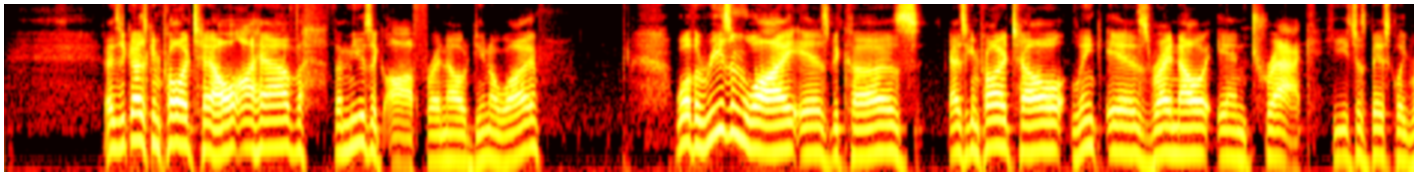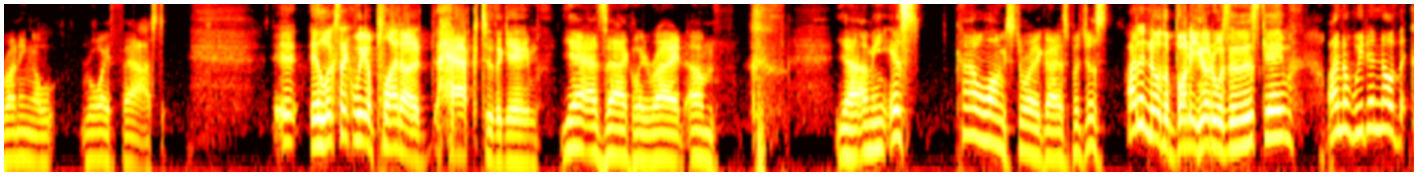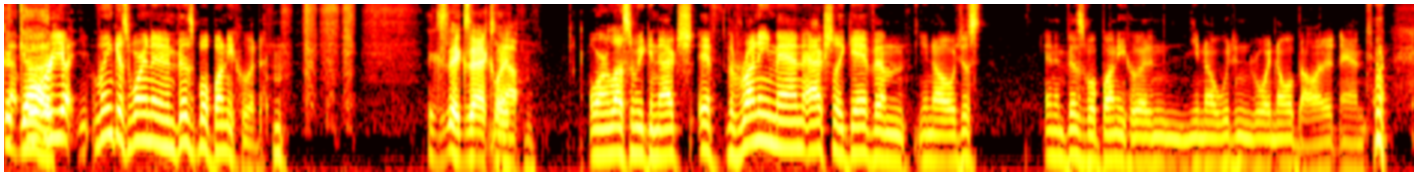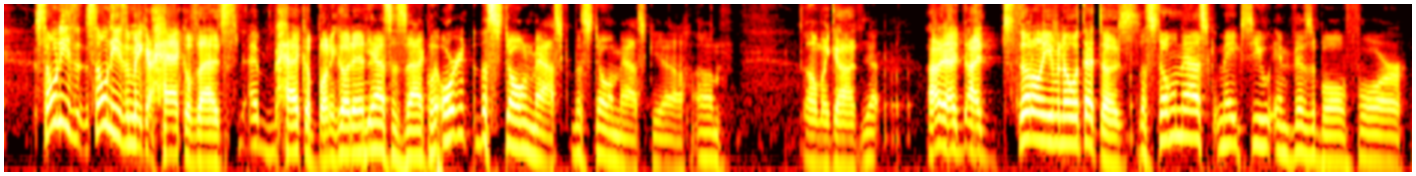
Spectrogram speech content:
as you guys can probably tell, I have the music off right now. Do you know why? Well, the reason why is because, as you can probably tell, Link is right now in track. He's just basically running a really fast. It, it looks like we applied a hack to the game. Yeah, exactly right. Um, yeah, I mean it's kind of a long story, guys, but just I didn't know the bunny hood was in this game. I know we didn't know that. Good God. Or yeah, Link is wearing an invisible bunny hood. Exactly. yeah. Or unless we can actually, if the Running Man actually gave him, you know, just an invisible bunny hood, and you know we didn't really know about it, and Someone needs, someone needs to make a hack of that. Just hack a bunny hood in. yes, exactly. Or the stone mask, the stone mask, yeah. Um, Oh my god. Yep. I, I, I still don't even know what that does. The stone mask makes you invisible for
